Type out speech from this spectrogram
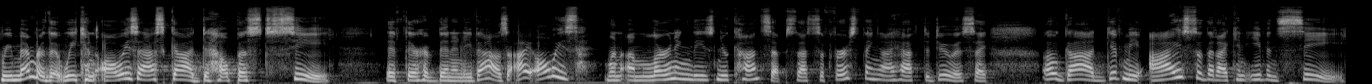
remember that we can always ask God to help us to see if there have been any vows. I always, when I'm learning these new concepts, that's the first thing I have to do is say, Oh God, give me eyes so that I can even see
